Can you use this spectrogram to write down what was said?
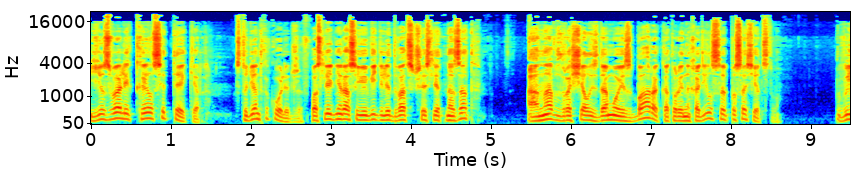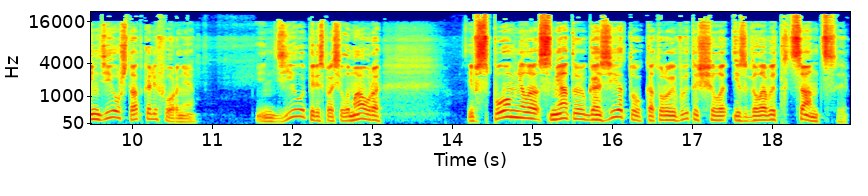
Ее звали Кэлси Текер — студентка колледжа. В последний раз ее видели 26 лет назад. Она возвращалась домой из бара, который находился по соседству. В Индио, штат Калифорния. «Индио?» — переспросила Маура и вспомнила смятую газету, которую вытащила из головы Тцанцы,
